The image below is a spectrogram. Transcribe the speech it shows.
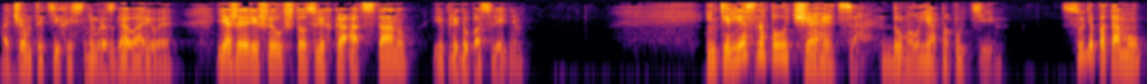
о чем-то тихо с ним разговаривая. Я же решил, что слегка отстану и приду последним. «Интересно получается», — думал я по пути. Судя по тому,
